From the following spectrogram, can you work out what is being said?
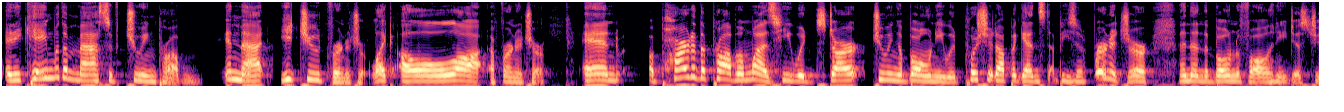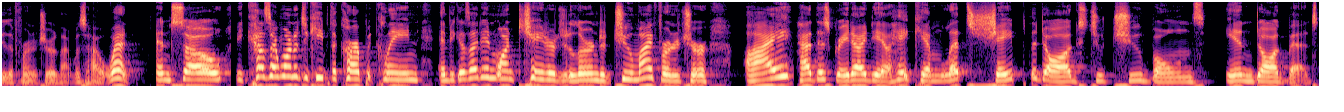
and he came with a massive chewing problem. In that, he chewed furniture, like a lot of furniture. And a part of the problem was he would start chewing a bone, he would push it up against a piece of furniture, and then the bone would fall and he'd just chew the furniture. And that was how it went. And so, because I wanted to keep the carpet clean and because I didn't want Tater to learn to chew my furniture, I had this great idea. Hey, Kim, let's shape the dogs to chew bones in dog beds.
